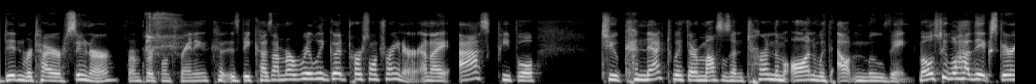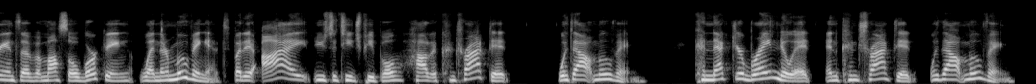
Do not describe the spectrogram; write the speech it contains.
didn't retire sooner from personal training is because I'm a really good personal trainer. And I ask people to connect with their muscles and turn them on without moving. Most people have the experience of a muscle working when they're moving it. But it, I used to teach people how to contract it without moving. Connect your brain to it and contract it without moving.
